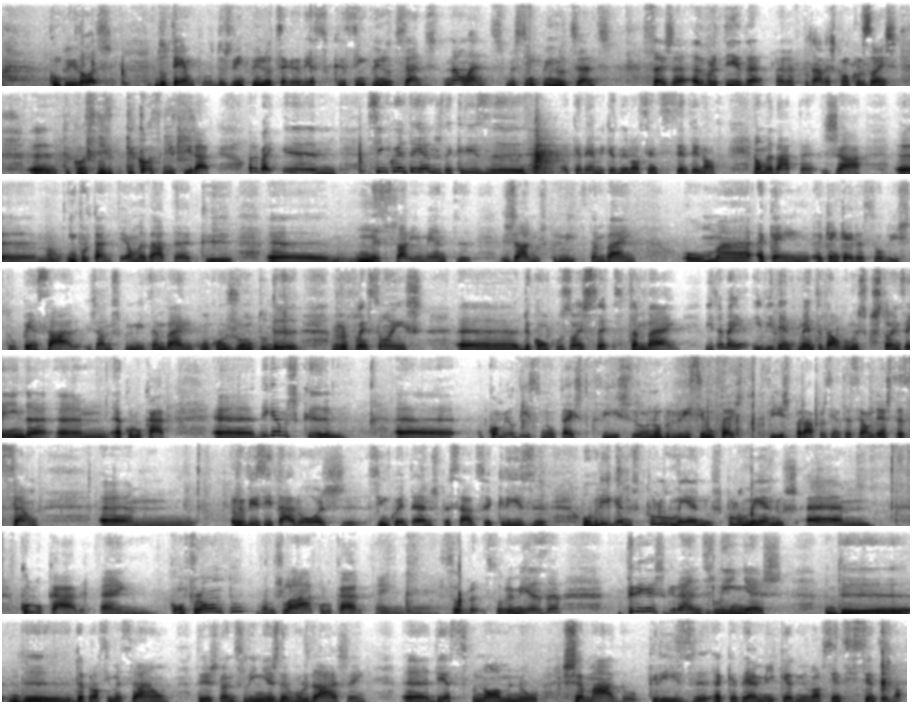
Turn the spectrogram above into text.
cumpridores do tempo, dos 20 minutos. Agradeço que 5 minutos antes, não antes, mas 5 minutos antes, seja advertida para tirar as conclusões uh, que, conseguir, que conseguir tirar. Ora bem, uh, 50 anos da crise académica de 1969. É uma data já uh, importante, é uma data que necessariamente já nos permite também uma, a, quem, a quem queira sobre isto pensar, já nos permite também um conjunto de reflexões, uh, de conclusões também e também, evidentemente, de algumas questões ainda eh, a colocar. Uh, digamos que, como eu disse no texto que fiz, no brevíssimo texto que fiz para a apresentação desta sessão, revisitar hoje, 50 anos passados, a crise obriga-nos, pelo menos, pelo menos, a. Colocar em confronto, vamos lá, colocar em, sobre, sobre a mesa, três grandes linhas de, de, de aproximação, três grandes linhas de abordagem uh, desse fenómeno chamado crise académica de 1969.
